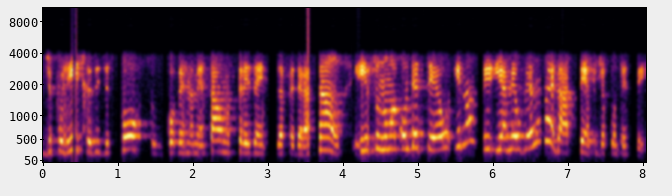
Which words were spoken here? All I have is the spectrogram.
de políticas e de esforço governamental nos três entes da federação, isso não aconteceu e, não, e, a meu ver, não vai dar tempo de acontecer.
